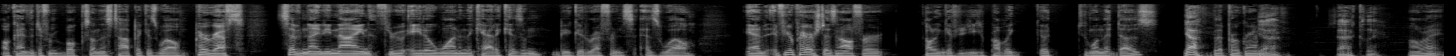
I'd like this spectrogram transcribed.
all kinds of different books on this topic as well. Paragraphs 799 through 801 in the Catechism be a good reference as well. And if your parish doesn't offer called and gifted, you could probably go to one that does. Yeah. For the program. Yeah. Exactly. All right.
